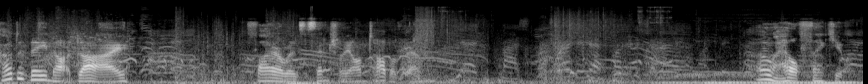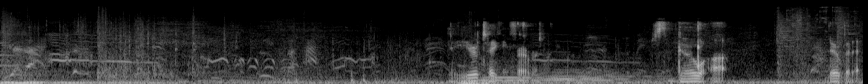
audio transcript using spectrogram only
How did they not die? Fire was essentially on top of them. Oh, hell, thank you. You're taking forever. Just go up. Open it.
